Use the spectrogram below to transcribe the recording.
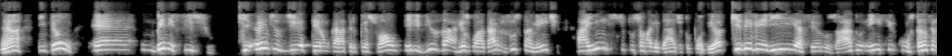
né? Então é um benefício que antes de ter um caráter pessoal ele visa resguardar justamente a institucionalidade do poder, que deveria ser usado em circunstâncias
